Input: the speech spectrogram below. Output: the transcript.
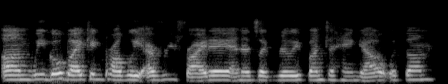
Um, we go biking probably every Friday, and it's like really fun to hang out with them.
